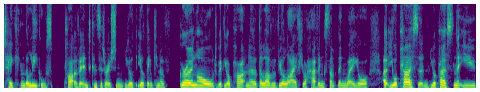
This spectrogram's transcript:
taking the legal part of it into consideration. You're you're thinking of growing old with your partner the love of your life you're having something where you're uh, your person your person that you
